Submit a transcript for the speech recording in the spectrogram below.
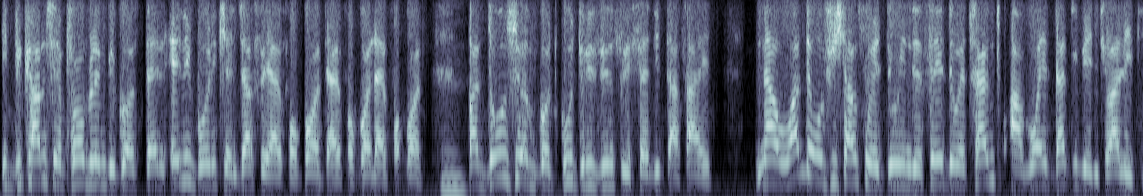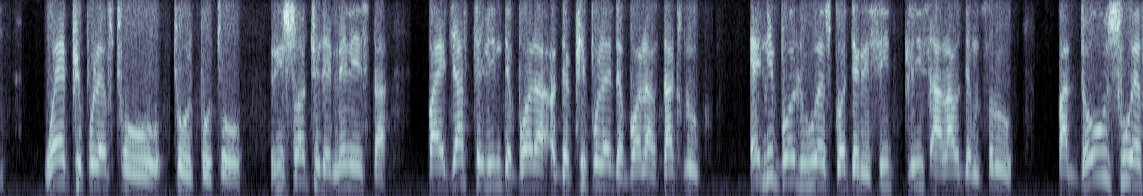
It becomes a problem because then anybody can just say, I forgot, I forgot, I forgot. Mm. But those who have got good reasons, we set it aside. Now, what the officials were doing, they said they were trying to avoid that eventuality where people have to, to, to, to resort to the minister by just telling the border, the people at the borders that look, anybody who has got the receipt, please allow them through. But those who have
